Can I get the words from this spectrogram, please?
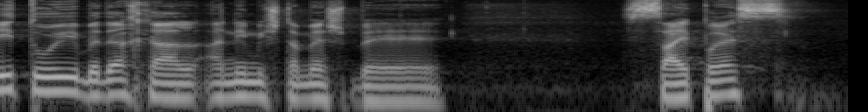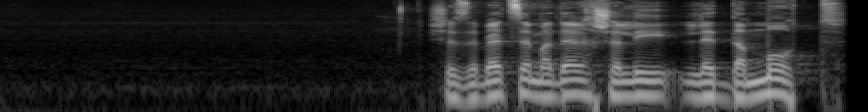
E2E בדרך כלל אני משתמש בסייפרס, שזה בעצם הדרך שלי לדמות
